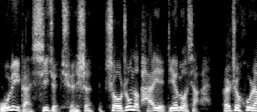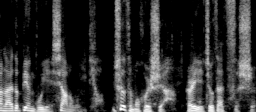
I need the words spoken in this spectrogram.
无力感席卷全身，手中的牌也跌落下来。而这忽然来的变故也吓了我一跳，这怎么回事啊？而也就在此时，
